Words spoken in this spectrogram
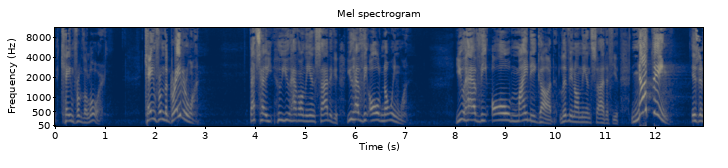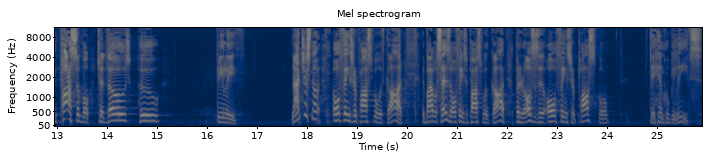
It came from the Lord. Came from the greater one. That's how, who you have on the inside of you. You have the all knowing one. You have the Almighty God living on the inside of you. Nothing is impossible to those who believe. Not just all things are possible with God. The Bible says all things are possible with God, but it also says all things are possible to him who believes.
